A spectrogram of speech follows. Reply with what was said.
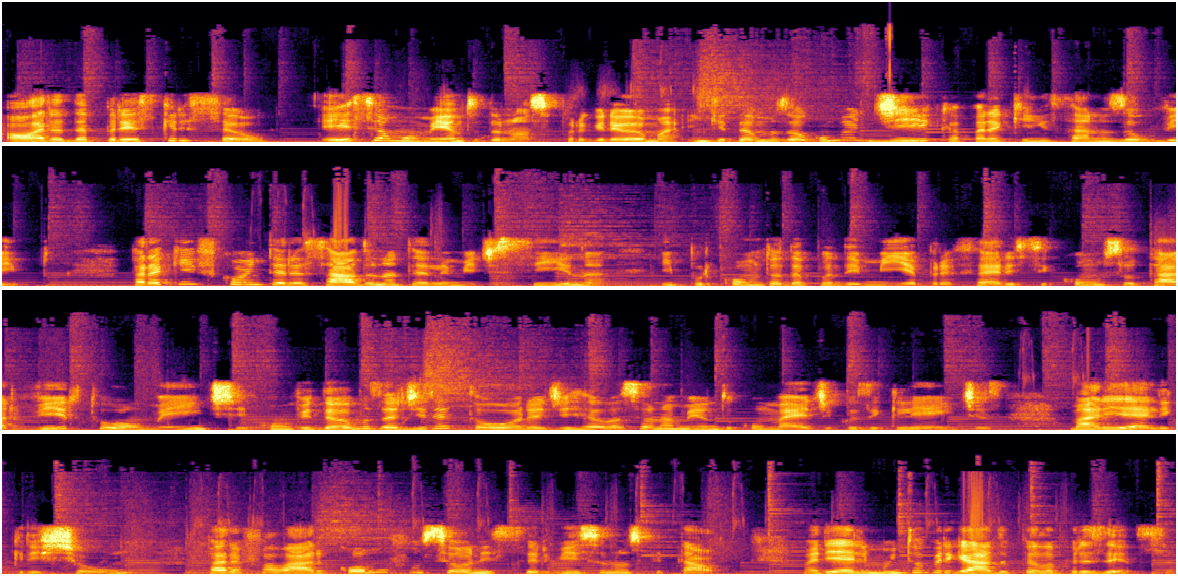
Hora da prescrição. Esse é o momento do nosso programa em que damos alguma dica para quem está nos ouvindo. Para quem ficou interessado na telemedicina e por conta da pandemia prefere se consultar virtualmente, convidamos a diretora de relacionamento com médicos e clientes, Marielle Crichon, para falar como funciona esse serviço no hospital. Marielle, muito obrigada pela presença.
